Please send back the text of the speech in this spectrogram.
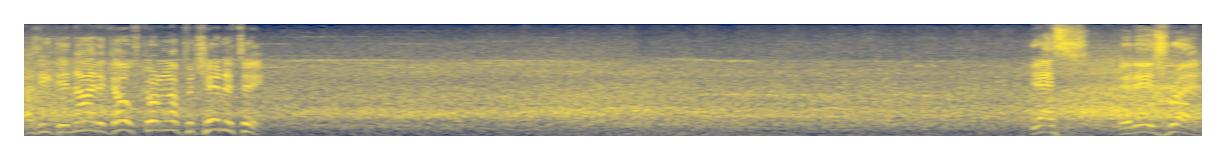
As he denied a goal-scoring opportunity. Yes, it is red.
